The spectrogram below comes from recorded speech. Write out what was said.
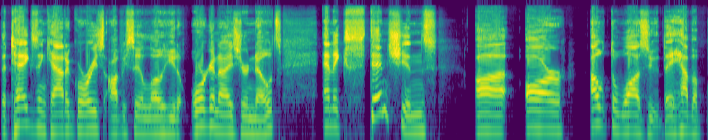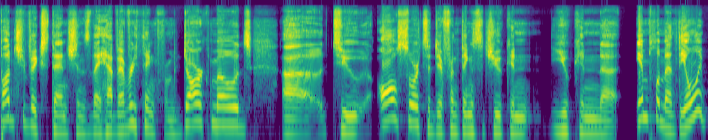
The tags and categories obviously allow you to organize your notes, and extensions uh, are out the wazoo. They have a bunch of extensions. They have everything from dark modes uh, to all sorts of different things that you can you can uh, implement. The only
